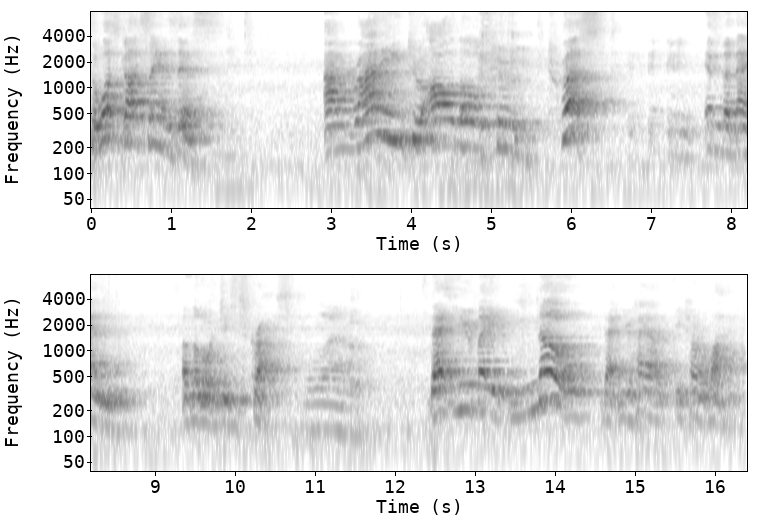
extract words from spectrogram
So, what's God saying is this I'm writing to all those who trust in the name of the Lord Jesus Christ. Wow. That you may know that you have eternal life.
